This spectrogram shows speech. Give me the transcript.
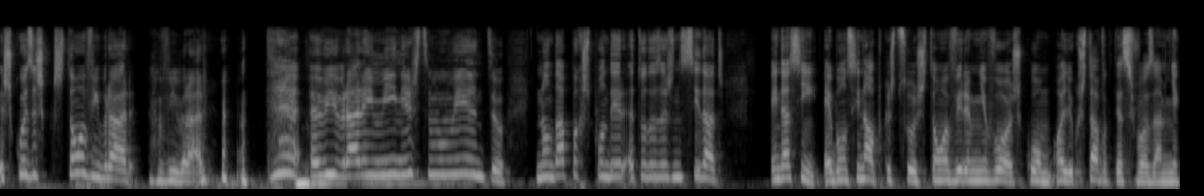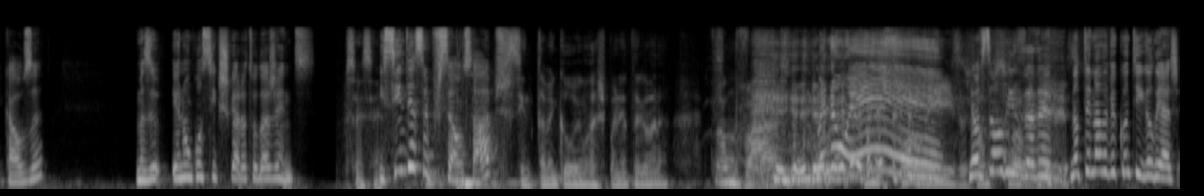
as coisas que estão a vibrar. A vibrar. a vibrar em mim neste momento. Não dá para responder a todas as necessidades. Ainda assim, é bom sinal porque as pessoas estão a ver a minha voz como: olha, eu gostava que desses voz à minha causa, mas eu, eu não consigo chegar a toda a gente. Sim, sim. E sinto essa pressão, sabes? Sinto também que eu um raspanete agora. Não me vá. Mas não é! pessoalizas, Não não pessoaliza, pessoalizas. Não tem nada a ver contigo. Aliás,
